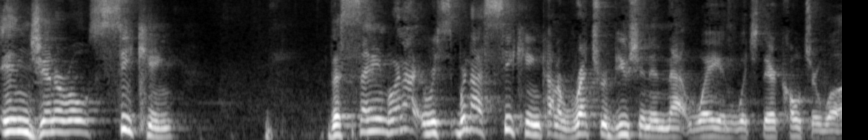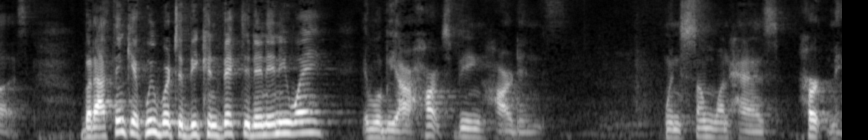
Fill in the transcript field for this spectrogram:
in general seeking the same, we're not, we're not seeking kind of retribution in that way in which their culture was. But I think if we were to be convicted in any way, it will be our hearts being hardened when someone has hurt me.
